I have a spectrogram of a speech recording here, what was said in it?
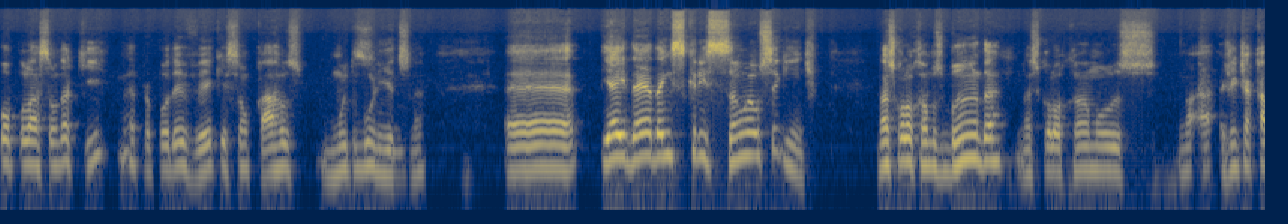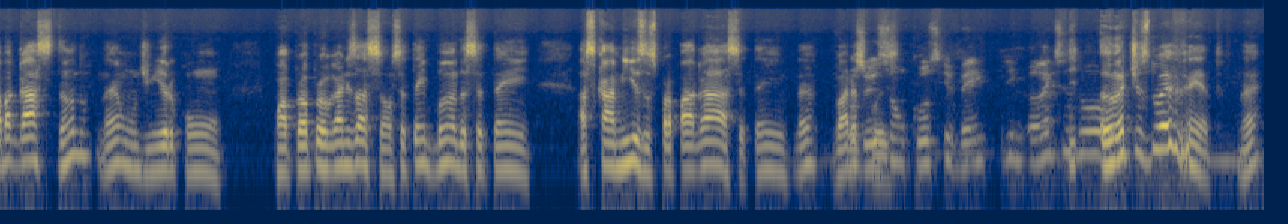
população daqui, né, para poder ver que são carros muito bonitos, né? É, e a ideia da inscrição é o seguinte: nós colocamos banda, nós colocamos, a a gente acaba gastando, né, um dinheiro com, com a própria organização. Você tem banda, você tem as camisas para pagar, você tem né, várias Tudo isso coisas são custos que vêm antes do. antes do evento, né?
